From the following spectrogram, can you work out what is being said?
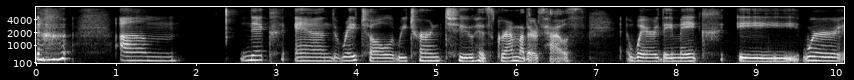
um, Nick and Rachel return to his grandmother's house where they make a where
